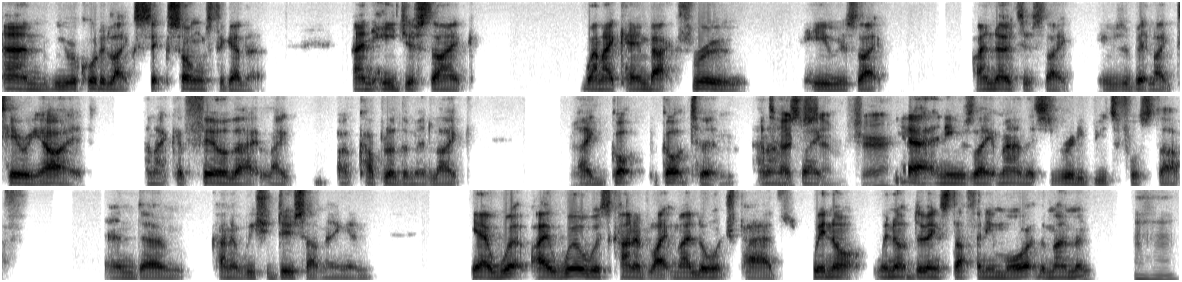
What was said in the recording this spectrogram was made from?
And we recorded like six songs together. And he just like when i came back through he was like i noticed like he was a bit like teary eyed and i could feel that like a couple of them had like Really? like got got to him and i was like him sure. yeah and he was like man this is really beautiful stuff and um, kind of we should do something and yeah i will was kind of like my launch pad. We're not we're not doing stuff anymore at the moment Mhm.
